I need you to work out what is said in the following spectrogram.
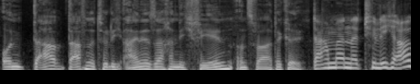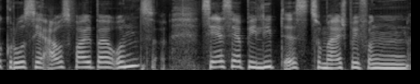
Und da darf natürlich eine Sache nicht fehlen, und zwar der Grill. Da haben wir natürlich auch große Auswahl bei uns. Sehr, sehr beliebt ist zum Beispiel von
